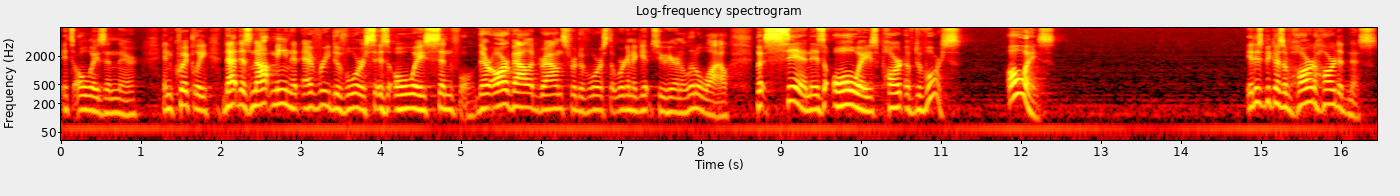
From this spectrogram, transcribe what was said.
It's always in there. And quickly, that does not mean that every divorce is always sinful. There are valid grounds for divorce that we're going to get to here in a little while, but sin is always part of divorce. Always. It is because of hard heartedness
